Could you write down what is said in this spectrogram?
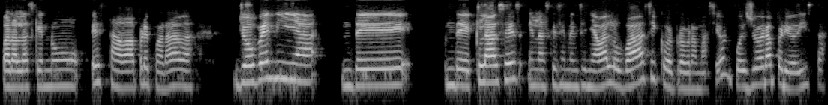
para las que no estaba preparada. Yo venía de, clases en las que se me enseñaba lo básico de programación, pues yo era periodista.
